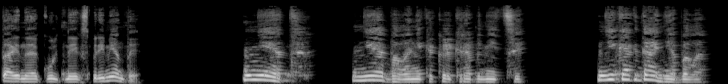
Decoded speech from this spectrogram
тайные оккультные эксперименты? Нет, не было никакой гробницы. Никогда не было.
